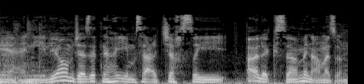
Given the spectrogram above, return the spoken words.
يعني اليوم جائزتنا هي مساعد شخصي اليكسا من امازون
